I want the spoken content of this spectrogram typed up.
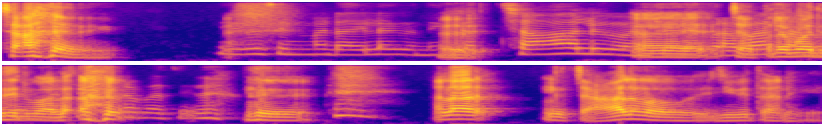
చాలు అని. ఏదో సినిమా డైలాగ్ ఉంది. అదే. చాలు ఛత్రపతి సినిమాలో. అలా చాలు బాబు జీవితానికి.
